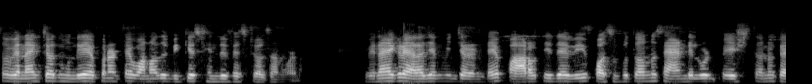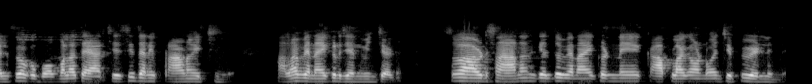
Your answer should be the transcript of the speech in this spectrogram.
సో వినాయక చవితి ముందుగా చెప్పినట్టే one of the biggest Hindu festivals అనమాట వినాయకుడు ఎలా జన్మించాడంటే పార్వతీదేవి పసుపుతోను శాండిల్వుడ్ పేస్ట్తోనూ కలిపి ఒక బొమ్మలా తయారు చేసి దానికి ప్రాణం ఇచ్చింది. అలా వినాయకుడు జన్మించాడు. సో ఆవిడ స్నానానికి వెళ్తూ వినాయకుడిని కాపలాగా ఉండమని చెప్పి వెళ్ళింది.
